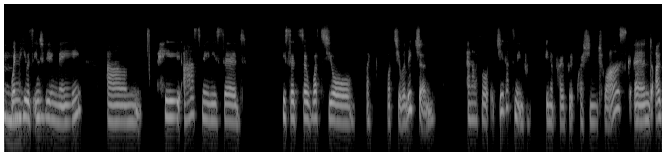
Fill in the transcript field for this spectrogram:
Mm. When he was interviewing me, um, he asked me and he said, he said, so what's your like, what's your religion? And I thought, gee, that's an inappropriate question to ask. And I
